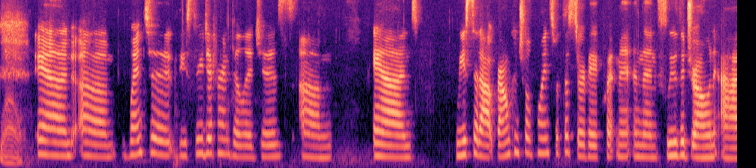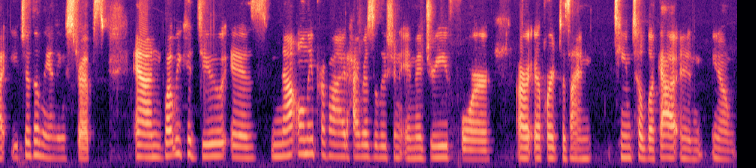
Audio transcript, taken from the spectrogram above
Wow. and um, went to these three different villages. Um, and we set out ground control points with the survey equipment and then flew the drone at each of the landing strips. And what we could do is not only provide high resolution imagery for our airport design team to look at and you know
